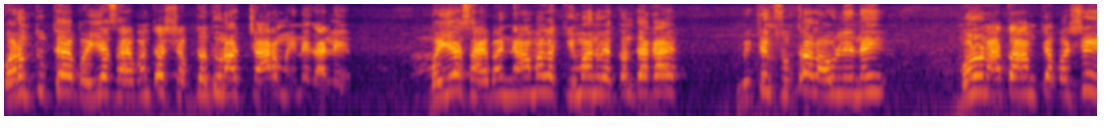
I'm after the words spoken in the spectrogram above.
परंतु त्या भैया साहेबांचा शब्द देऊन आज चार महिने झाले. भैया साहेबांनी आम्हाला किमान वेतन द्या काय? मिटिंग सुद्धा लावली नाही. म्हणून आता आमच्यापाशी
